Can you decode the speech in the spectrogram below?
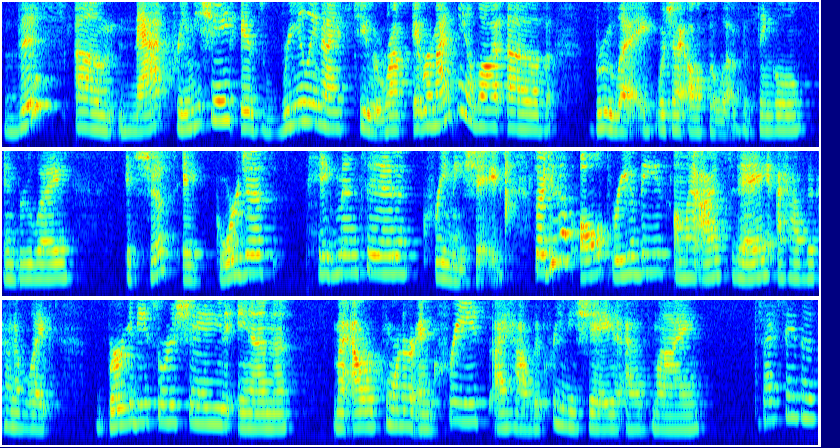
this um, matte creamy shade is really nice too. It, it reminds me a lot of Brulee, which I also love, the single in Brulee. It's just a gorgeous pigmented creamy shade. So I do have all three of these on my eyes today. I have the kind of like burgundy sort of shade in my outer corner and crease. I have the creamy shade as my, did I say the,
